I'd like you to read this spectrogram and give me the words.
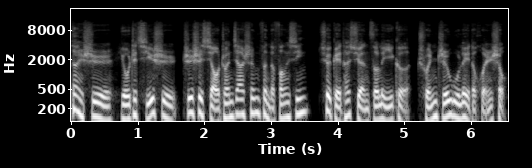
但是有着骑士知识小专家身份的方心，却给他选择了一个纯植物类的魂兽，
